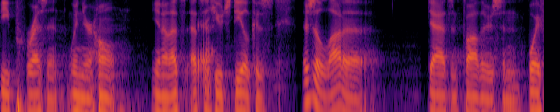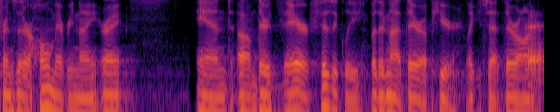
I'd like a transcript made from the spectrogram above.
be present when you're home. You know, that's that's yeah. a huge deal because there's a lot of dads and fathers and boyfriends that are home every night, right? and um, they're there physically, but they're not there up here. Like you said, they're on right.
